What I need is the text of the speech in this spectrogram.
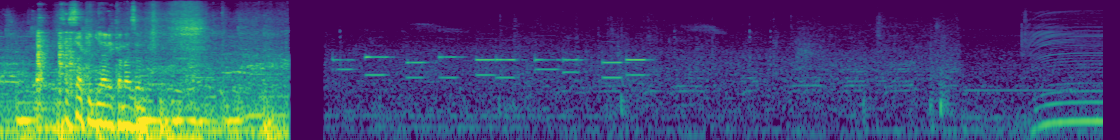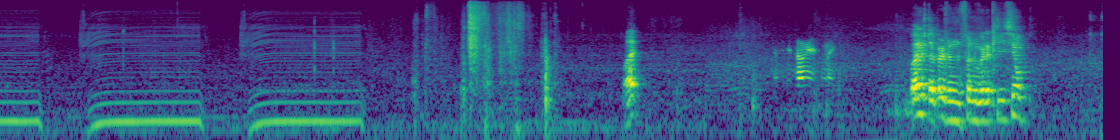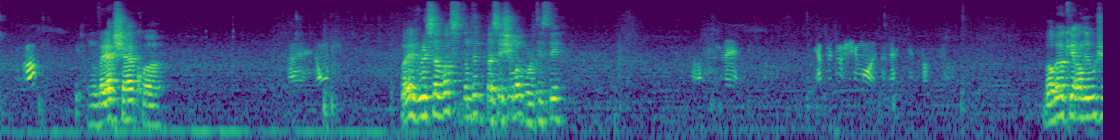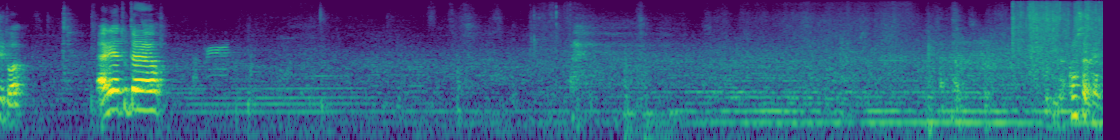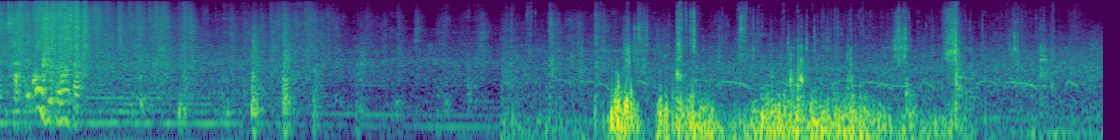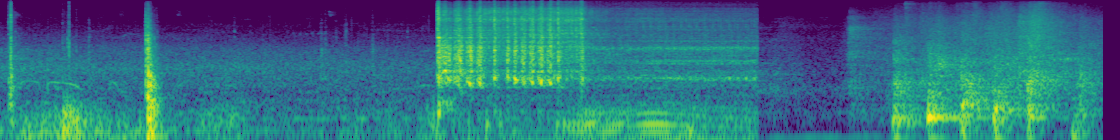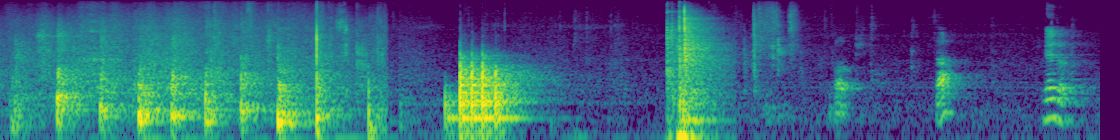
C'est ça qui est bien avec Amazon. Ouais. Ouais, je t'appelle, je viens de faire une nouvelle acquisition. Quoi? Un nouvel achat, quoi. Ouais, donc, Ouais, je voulais savoir si t'es de passer chez moi pour le tester. Bon, bah, ok, rendez-vous chez toi. Allez, à tout à l'heure. La console, quand même,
